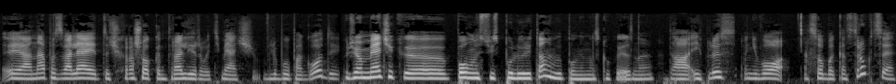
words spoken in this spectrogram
и она позволяет очень хорошо контролировать мяч в любую погоду. Причем мячик э, полностью из полиуретана выполнен, насколько я знаю. Да, и плюс у него особая конструкция,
